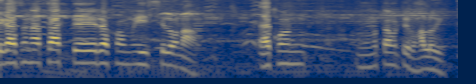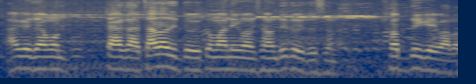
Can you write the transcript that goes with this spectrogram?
শেখ হাসিনা থাকতে এরকম ই ছিল না। এখন মোটামুটি ভালোই। আগে যেমন টাকা চাঁদা দিতে হইতো মানিগঞ্জ দিতে হইতেছে না। সব দিকেই ভালো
